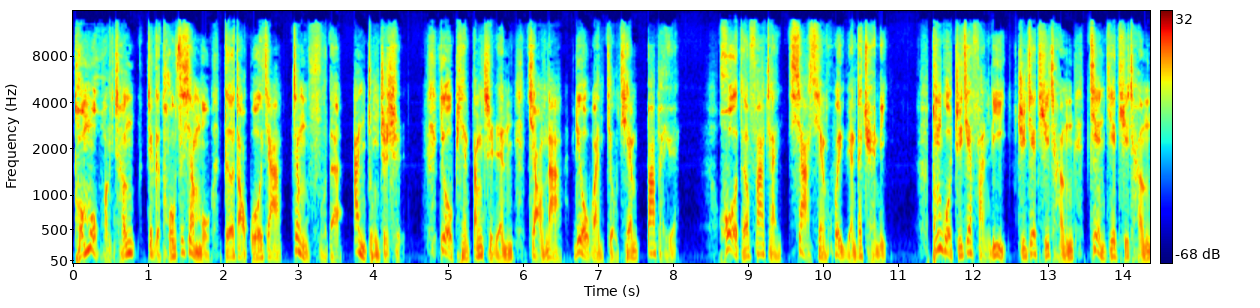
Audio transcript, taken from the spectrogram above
头目谎称这个投资项目得到国家政府的暗中支持，诱骗当事人缴纳六万九千八百元，获得发展下线会员的权利。通过直接返利、直接提成、间接提成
